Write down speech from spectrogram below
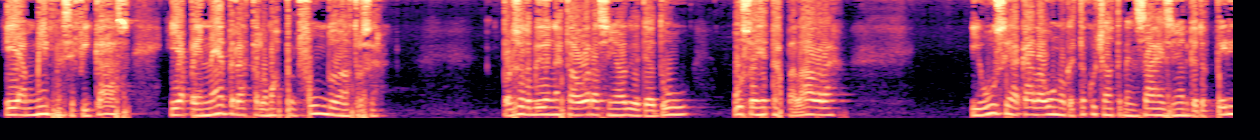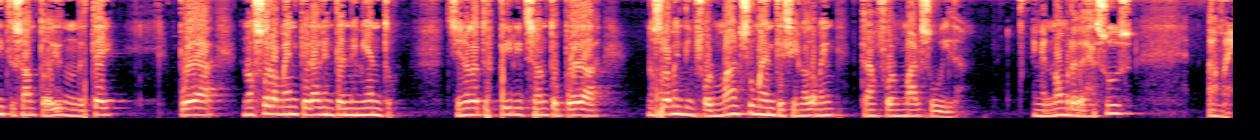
Ella misma es eficaz, ella penetra hasta lo más profundo de nuestro ser. Por eso te pido en esta hora, Señor, que tú uses estas palabras y uses a cada uno que está escuchando este mensaje, Señor, que tu Espíritu Santo, donde esté, pueda no solamente darle entendimiento, sino que tu Espíritu Santo pueda no solamente informar su mente, sino también transformar su vida. En el nombre de Jesús, amén.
